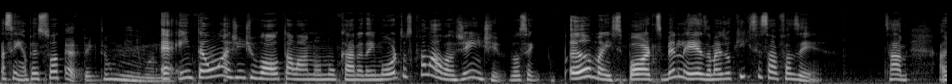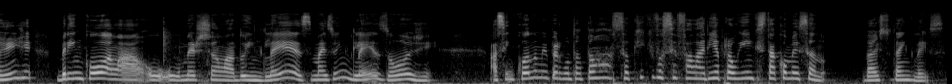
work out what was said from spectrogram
assim, a pessoa. É, tem que ter um mínimo, né? É, então a gente volta lá no, no cara da Immortals que falava, gente, você ama esportes, beleza, mas o que, que você sabe fazer? Sabe? A gente brincou lá, o, o merchan lá do inglês, mas o inglês hoje, assim, quando me perguntam, nossa, o que, que você falaria para alguém que está começando? Vai estudar inglês.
